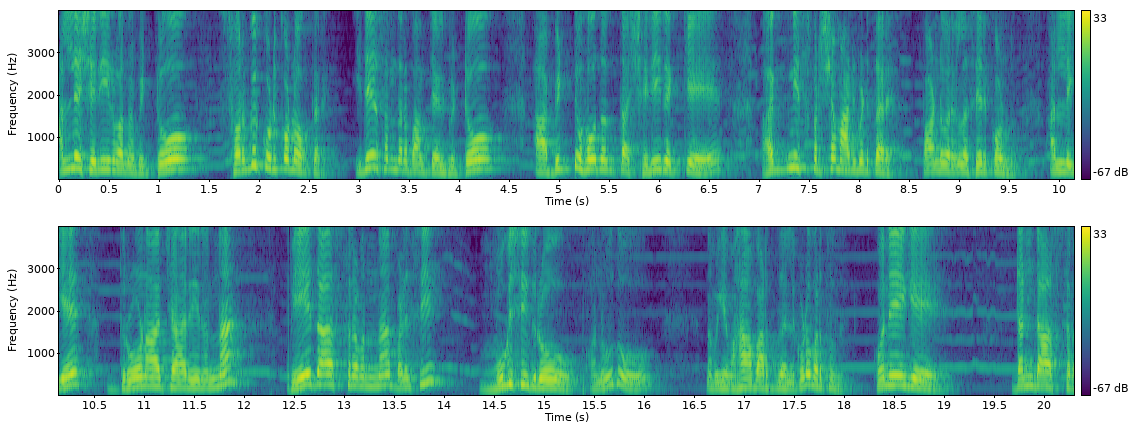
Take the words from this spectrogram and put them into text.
ಅಲ್ಲೇ ಶರೀರವನ್ನು ಬಿಟ್ಟು ಸ್ವರ್ಗಕ್ಕೆ ಹುಡ್ಕೊಂಡು ಹೋಗ್ತಾರೆ. ಇದೇ ಸಂದರ್ಭ ಅಂತ ಹೇಳಿಬಿಟ್ಟು ಆ ಬಿಟ್ಟು ಹೋದಂಥ ಶರೀರಕ್ಕೆ ಅಗ್ನಿ ಸ್ಪರ್ಶ ಮಾಡಿಬಿಡ್ತಾರೆ ಪಾಂಡವರೆಲ್ಲ ಸೇರಿಕೊಂಡು. ಅಲ್ಲಿಗೆ ದ್ರೋಣಾಚಾರ್ಯರನ್ನು ವೇದಾಸ್ತ್ರವನ್ನು ಬಳಸಿ ಮುಗಿಸಿದರು ಅನ್ನುವುದು ನಮಗೆ ಮಹಾಭಾರತದಲ್ಲಿ ಕೂಡ ಬರ್ತದೆ. ಕೊನೆಗೆ ದಂಡಾಸ್ತ್ರ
